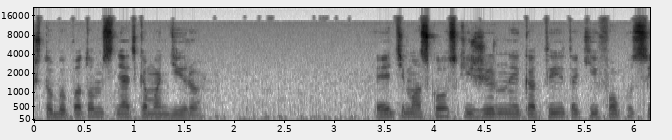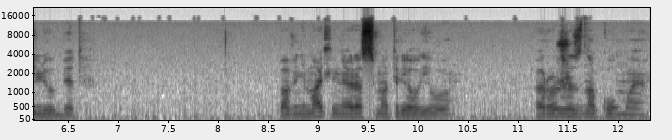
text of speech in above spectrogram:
чтобы потом снять командира. Эти московские жирные коты такие фокусы любят. Повнимательнее рассмотрел его. Рожа знакомая.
